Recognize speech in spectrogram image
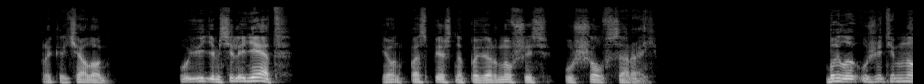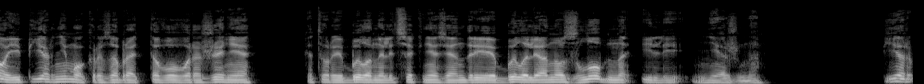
— прокричал он. «Увидимся ли нет?» И он, поспешно повернувшись, ушел в сарай. Было уже темно, и Пьер не мог разобрать того выражения, которое было на лице князя Андрея, было ли оно злобно или нежно. Пьер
